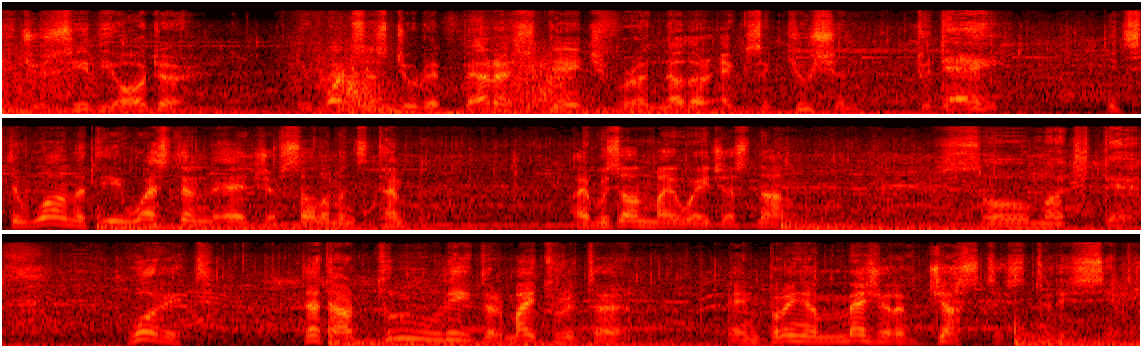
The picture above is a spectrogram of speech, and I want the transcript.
Did you see the order? He wants us to repair a stage for another execution. Today. It's the one at the western edge of Solomon's Temple. I was on my way just now. So much death. Worried that our true leader might return and bring a measure of justice to this city.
